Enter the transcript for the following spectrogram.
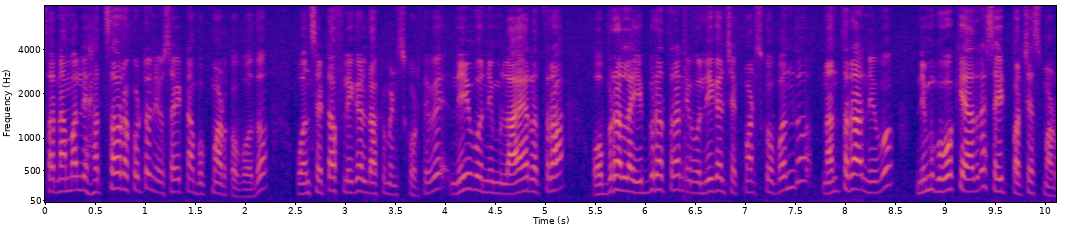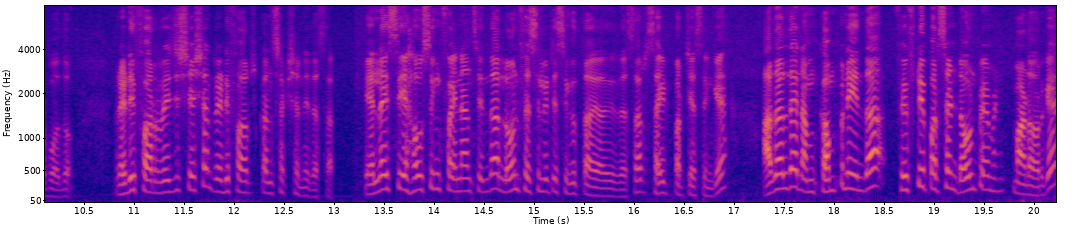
ಸರ್ ನಮ್ಮಲ್ಲಿ ಹತ್ತು ಸಾವಿರ ಕೊಟ್ಟು ನೀವು ಸೈಟ್ನ ಬುಕ್ ಮಾಡ್ಕೋಬೋದು. ಒಂದು ಸೆಟ್ ಆಫ್ ಲೀಗಲ್ ಡಾಕ್ಯುಮೆಂಟ್ಸ್ ಕೊಡ್ತೀವಿ. ನೀವು ನಿಮ್ಮ ಲಾಯರ್ ಹತ್ರ ಒಬ್ಬರಲ್ಲ ಇಬ್ಬರ ಹತ್ರ ನೀವು ಲೀಗಲ್ ಚೆಕ್ ಮಾಡಿಸ್ಕೊಬಂದು ನಂತರ ನೀವು ನಿಮ್ಗೆ ಓಕೆ ಆದರೆ ಸೈಟ್ ಪರ್ಚೇಸ್ ಮಾಡ್ಬೋದು. Ready for registration ready for construction ಇದೆ sir. L I C housing ಫೈನಾನ್ಸಿಂದ ಲೋನ್ ಫೆಸಿಲಿಟಿ ಸಿಗುತ್ತಾ ಇದೆ ಸರ್ ಸೈಟ್ ಪರ್ಚೇಸಿಂಗ್ಗೆ ಅದಲ್ಲದೆ ನಮ್ಮ ಕಂಪ್ನಿಯಿಂದ ಫಿಫ್ಟಿ ಪರ್ಸೆಂಟ್ ಡೌನ್ ಪೇಮೆಂಟ್ ಮಾಡೋರಿಗೆ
